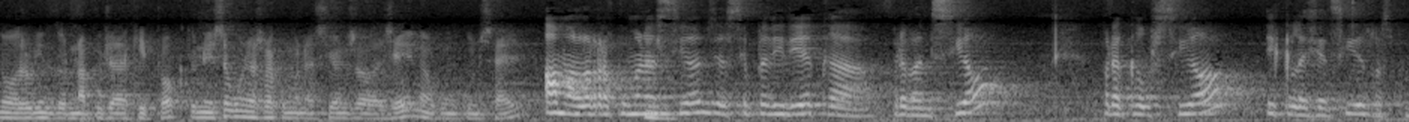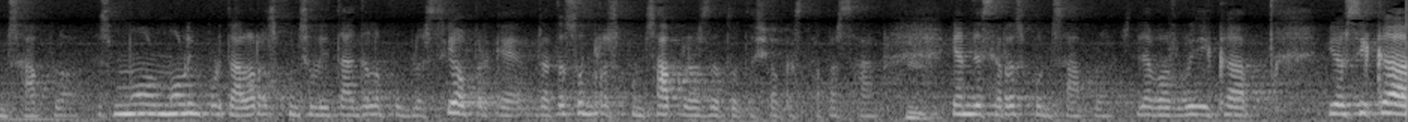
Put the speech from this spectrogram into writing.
no les hauríem de tornar a pujar d'aquí poc. Donaries algunes recomanacions a la gent, algun consell? Home, les recomanacions mm. jo sempre diria que prevenció, precaució i que la gent sigui responsable. És molt, molt important la responsabilitat de la població perquè nosaltres som responsables de tot això que està passant mm. i hem de ser responsables. Llavors vull dir que jo sí que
